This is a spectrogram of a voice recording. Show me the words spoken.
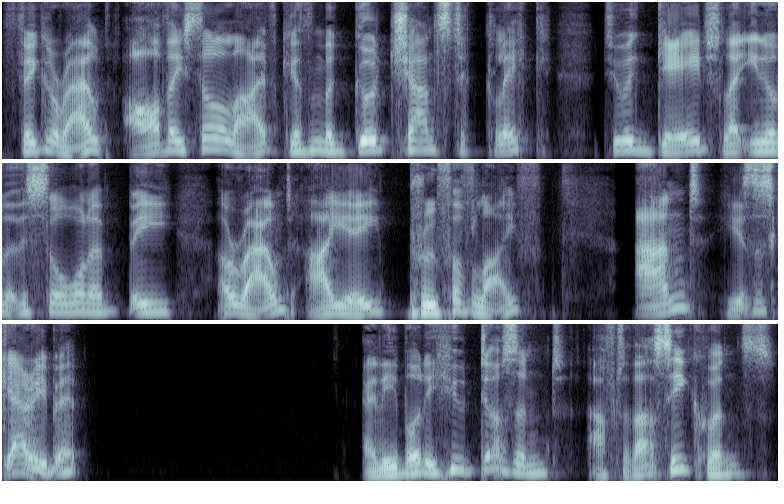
figure out are they still alive, give them a good chance to click, to engage, let you know that they still want to be around, i.e., proof of life. And here's the scary bit anybody who doesn't, after that sequence,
